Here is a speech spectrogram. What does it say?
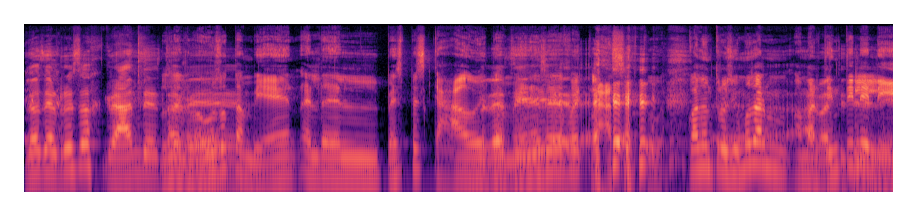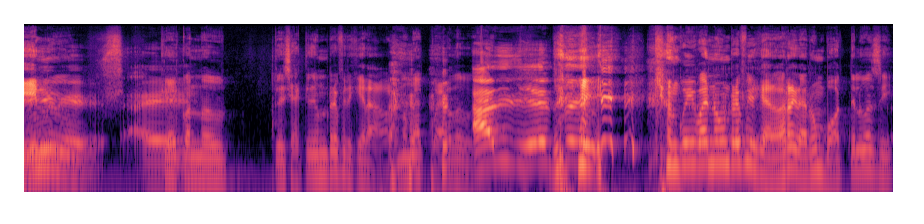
Los del ruso grandes Los del ruso también, el del pez pescado, güey, Pero también sí. ese fue clásico, güey. Cuando introducimos al, a Al Martín Tililín, güey. que cuando decía que de un refrigerador, no me acuerdo, güey. Ah, sí, cierto. que un güey iba a un refrigerador a arreglar un bote, algo así.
